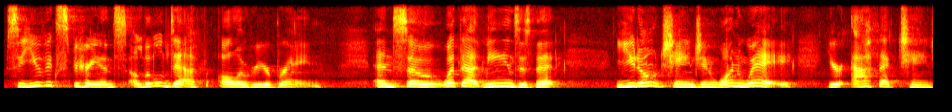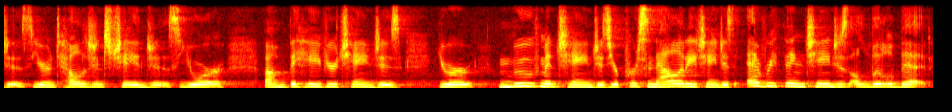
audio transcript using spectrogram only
So you've experienced a little death all over your brain. And so what that means is that you don't change in one way. Your affect changes, your intelligence changes, your um, behavior changes, your movement changes, your personality changes, everything changes a little bit.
